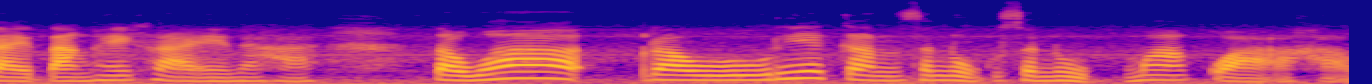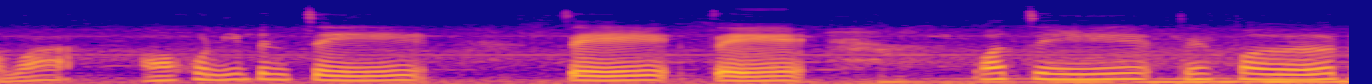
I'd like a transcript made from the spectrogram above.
จ่ายตังค์ให้ใครนะคะ แต่ว่าเราเรียกกันสนุกสนุกมากกว่าค่ะว่า อ๋อ คนนี้เป็นเจ๊ เจ๊ เจ๊ ว่าเจ๊ เจ๊เฟิร์ส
